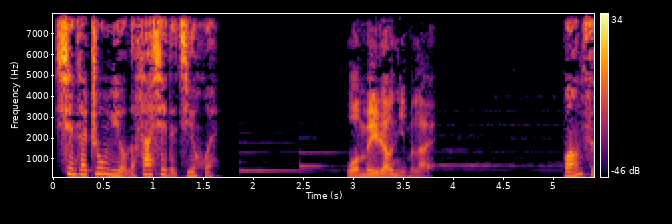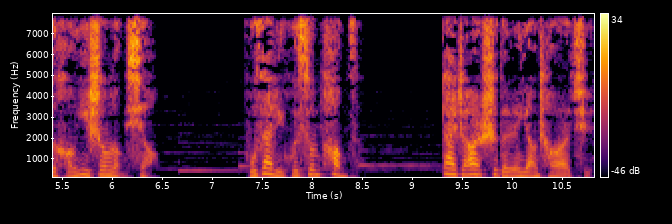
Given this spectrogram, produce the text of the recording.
现在终于有了发泄的机会。我没让你们来。王子恒一声冷笑。不再理会孙胖子，带着二世的人扬长而去。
